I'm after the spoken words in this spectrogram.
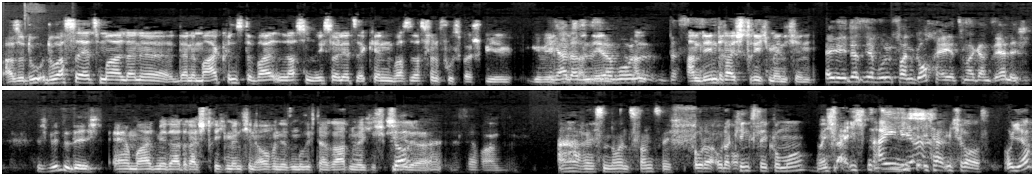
Also du, du hast ja jetzt mal deine, deine Malkünste walten lassen und ich soll jetzt erkennen, was das für ein Fußballspiel gewesen Ja, das ist. An ist den, ja wohl- An, das- an den drei Strichmännchen. Ey, das ist ja wohl Van Gogh, ey, jetzt mal ganz ehrlich. Ich bitte dich. Er malt mir da drei Strichmännchen auf und jetzt muss ich da raten, welches Spiel da. Das ist ja Wahnsinn. Ah, wer ist denn 29? Oder, oder Kingsley Coman? Ich, ich, nein, ich, ich halte mich raus. Oh ja?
